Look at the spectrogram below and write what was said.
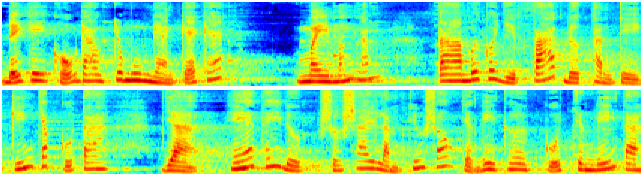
để gây khổ đau cho muôn ngàn kẻ khác. May mắn lắm ta mới có dịp phá được thành trì kiến chấp của ta và hé thấy được sự sai lầm thiếu sót và nghi thơ của chân lý ta.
